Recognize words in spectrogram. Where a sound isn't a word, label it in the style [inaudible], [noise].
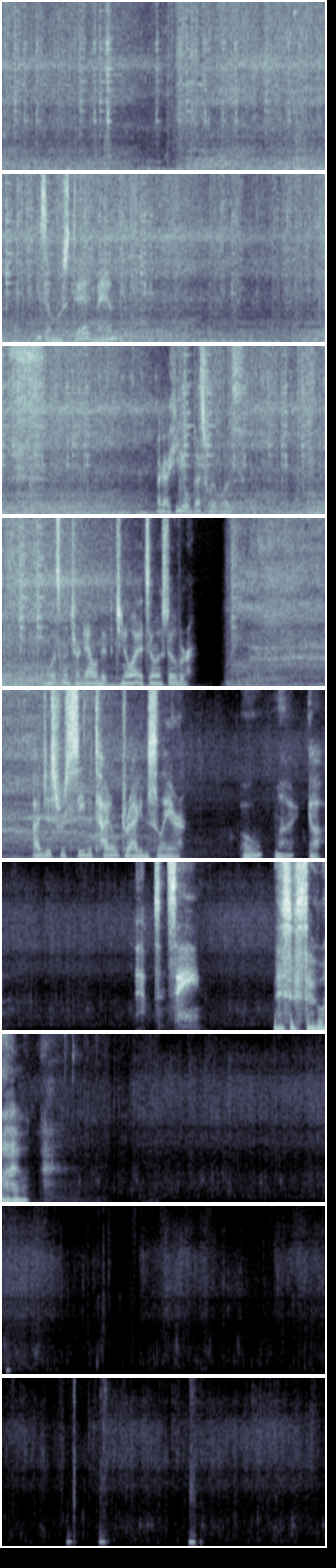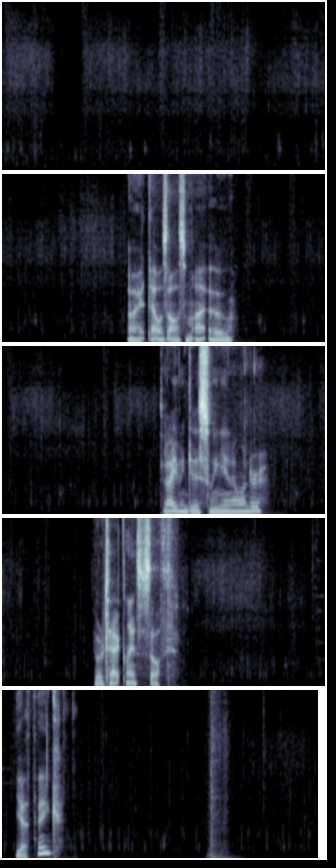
He's almost dead, man. I got healed, that's what it was. Well, it's going to turn down a bit, but you know what? It's almost over. I just received the title Dragon Slayer. Oh my god. That was insane. [laughs] This is so wild. All right, that was awesome. I owe. Did I even get a swing in, I wonder? Your attack glances off. You think?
